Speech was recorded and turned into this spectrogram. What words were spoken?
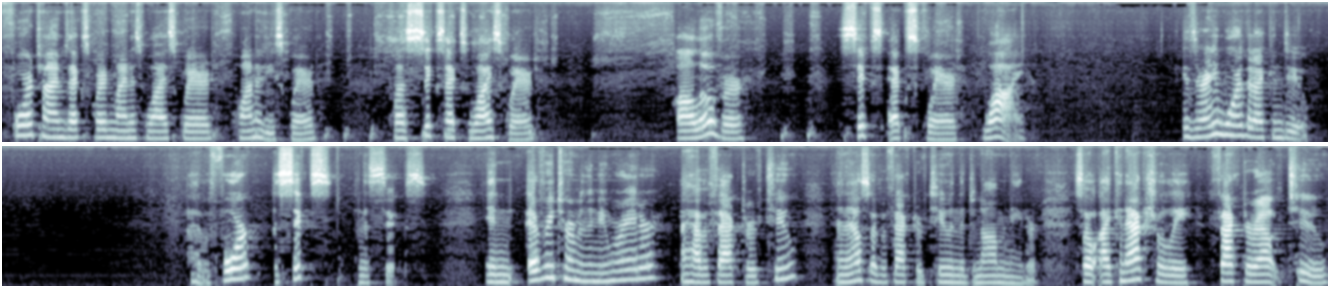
4 times x squared minus y squared quantity squared plus 6xy squared all over 6x squared y. Is there any more that I can do? I have a 4, a 6, and a 6. In every term in the numerator, I have a factor of 2, and I also have a factor of 2 in the denominator. So I can actually factor out 2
